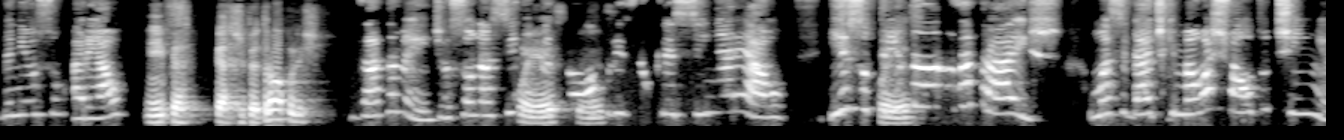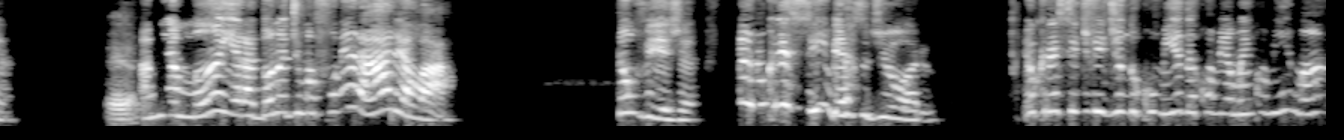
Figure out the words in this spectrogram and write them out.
Denilson? Areal? Em, perto de Petrópolis? Exatamente. Eu sou nascida conheço, em Petrópolis e eu cresci em Areal. Isso conheço. 30 anos atrás. Uma cidade que mal asfalto tinha. É. A minha mãe era dona de uma funerária lá. Então, veja, eu não cresci em berço de ouro. Eu cresci dividindo comida com a minha mãe e com a minha irmã.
